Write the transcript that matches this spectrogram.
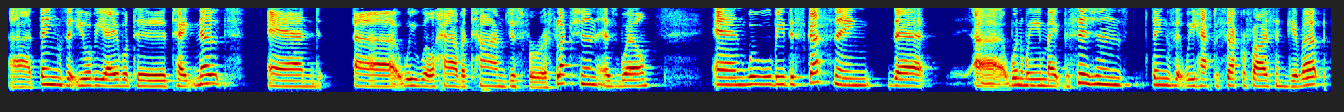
uh, things that you'll be able to take notes, and uh, we will have a time just for reflection as well. And we will be discussing that uh, when we make decisions, things that we have to sacrifice and give up,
